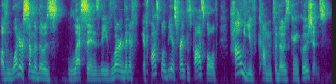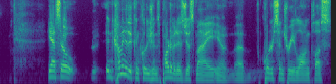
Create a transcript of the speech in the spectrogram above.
of what are some of those lessons that you've learned, and if, if possible, be as frank as possible of how you've come to those conclusions. Yeah. So, in coming to the conclusions, part of it is just my you know uh, quarter century long plus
